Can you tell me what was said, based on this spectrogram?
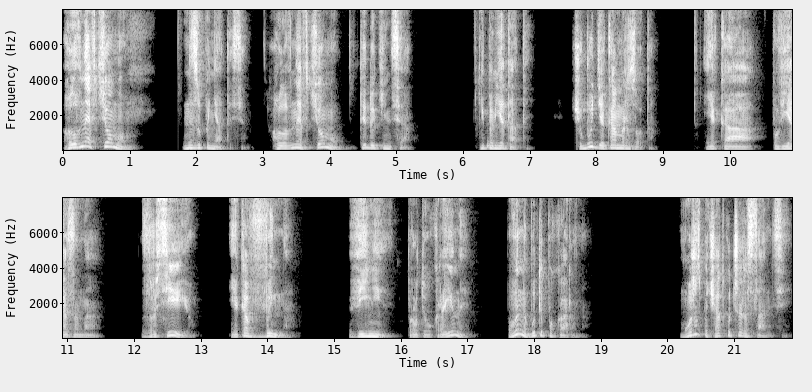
Головне в цьому не зупинятися. Головне в цьому йти до кінця і пам'ятати, що будь-яка мерзота, яка пов'язана з Росією, яка винна в війні проти України, повинна бути покарана. Може спочатку через санкції,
